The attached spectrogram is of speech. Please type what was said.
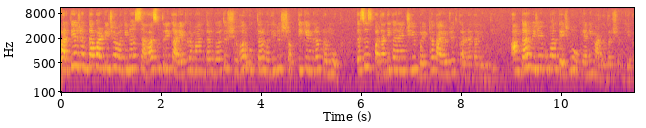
भारतीय जनता पार्टीच्या वतीनं सहा सूत्री कार्यक्रमांतर्गत शहर उत्तर मधील शक्ती केंद्र प्रमुख तसंच पदाधिकाऱ्यांची बैठक आयोजित करण्यात आली होती. आमदार विजयकुमार देशमुख यांनी मार्गदर्शन केलं.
